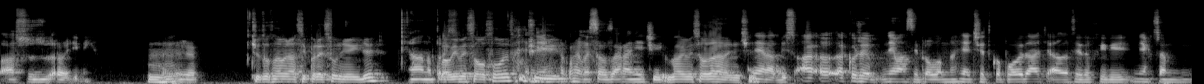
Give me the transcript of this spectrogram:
až z rodiny. Mhm. Takže, Či to znamená si presun niekde? áno, presne. Bavíme sa o Slovensku? Nie, Či bavíme sa o zahraničí. bavíme sa o zahraničí? Nerad by som. A, akože nemám s tým problém hneď všetko povedať, ale v tejto chvíli nechcem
